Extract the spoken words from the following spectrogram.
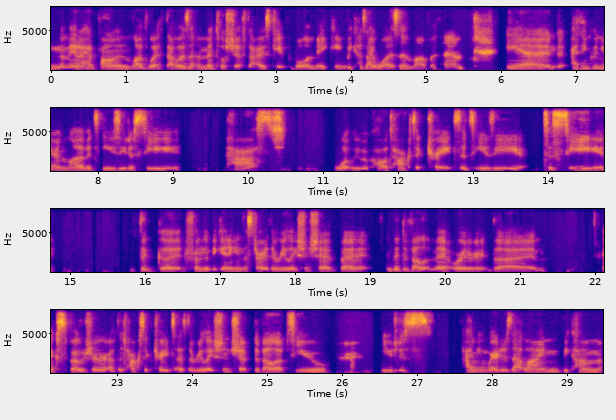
the man I had fallen in love with, that wasn't a mental shift that I was capable of making because I was in love with him. And I think when you're in love, it's easy to see past what we would call toxic traits. It's easy to see the good from the beginning and the start of the relationship, but the development or the exposure of the toxic traits as the relationship develops, you you just I mean, where does that line become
